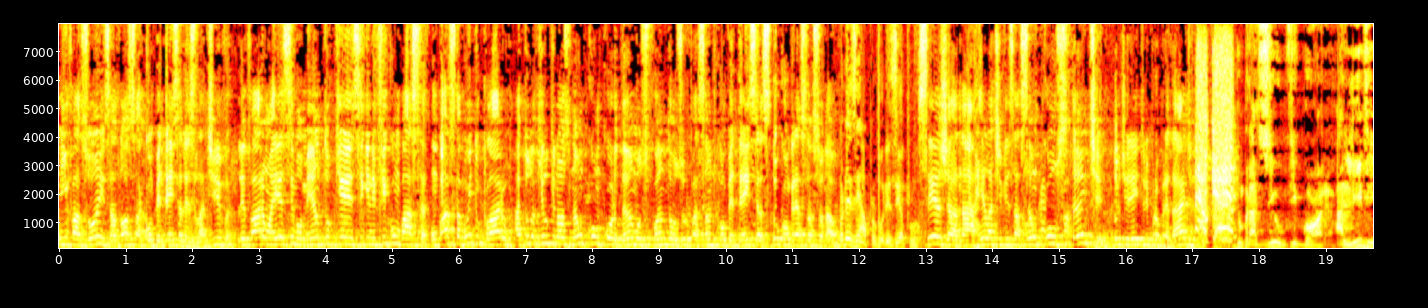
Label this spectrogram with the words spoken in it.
invasões à nossa competência legislativa levaram a esse momento que significa um basta. Um basta muito claro a tudo aquilo que nós não concordamos quanto à usurpação de competências do Congresso Nacional. Por exemplo. Por exemplo. Seja na relativização constante do direito de propriedade. É o quê? No Brasil vigora a livre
